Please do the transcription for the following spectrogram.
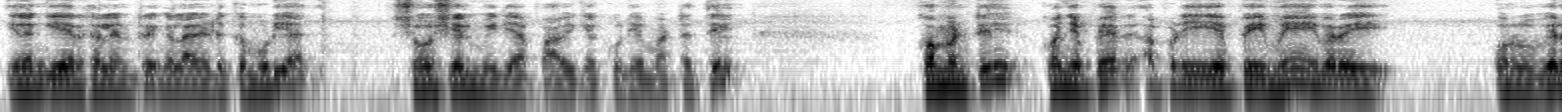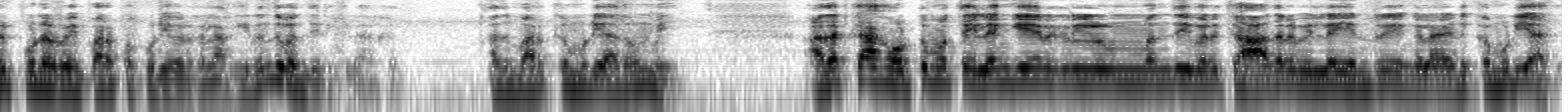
இலங்கையர்கள் என்று எங்களால் எடுக்க முடியாது. சோஷியல் மீடியா பாவிக்கக்கூடிய மட்டத்தில் கொமெண்ட்டில் கொஞ்சம் பேர் அப்படி எப்பயுமே இவரை ஒரு வெறுப்புணர்வை பரப்பக்கூடியவர்களாக இருந்து வந்திருக்கிறார்கள். அது மறக்க முடியாத உண்மை. அதற்காக ஒட்டுமொத்த இலங்கையர்களும் வந்து இவருக்கு ஆதரவில்லை என்று எங்களால் எடுக்க முடியாது.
